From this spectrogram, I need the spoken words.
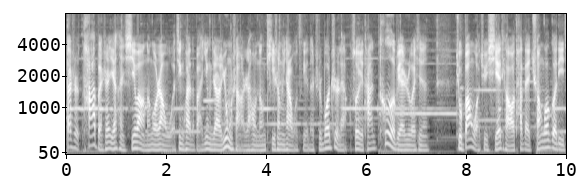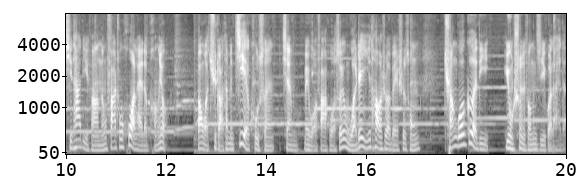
但是他本身也很希望能够让我尽快的把硬件用上，然后能提升一下我自己的直播质量，所以他特别热心，就帮我去协调他在全国各地其他地方能发出货来的朋友，帮我去找他们借库存，先为我发货。所以我这一套设备是从全国各地用顺丰寄过来的，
